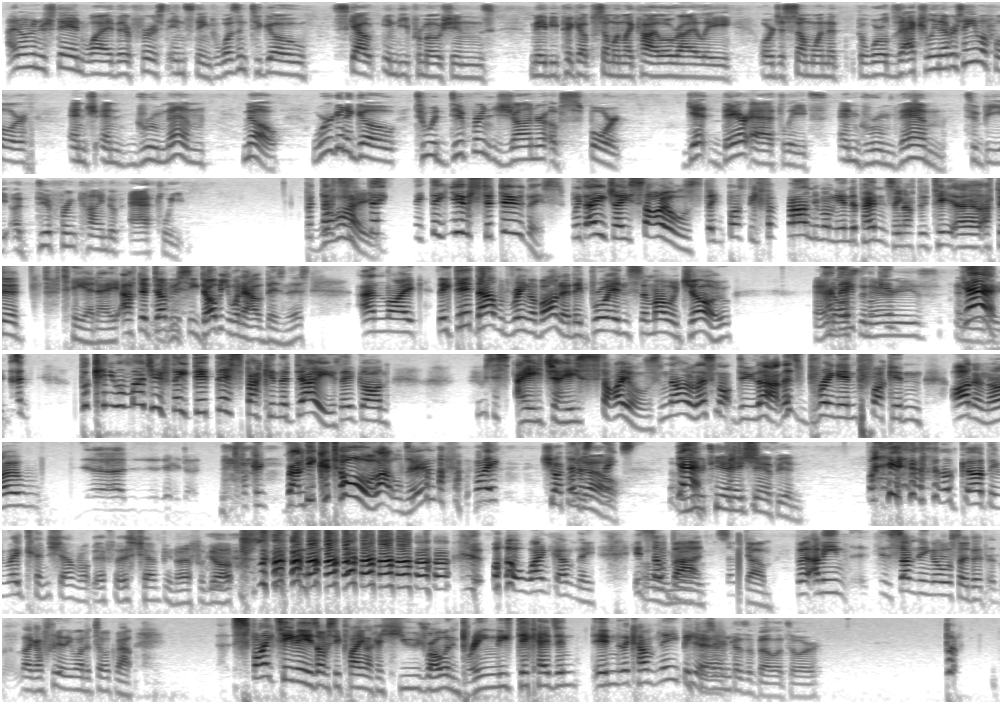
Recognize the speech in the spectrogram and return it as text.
I don't understand why their first instinct wasn't to go scout indie promotions, maybe pick up someone like Kyle O'Reilly, or just someone that the world's actually never seen before, and and groom them. No, we're gonna go to a different genre of sport, get their athletes, and groom them to be a different kind of athlete. But that's Why? the thing. They, they used to do this with AJ Styles. They they found him on the independent scene after T, uh, after TNA after Mm-hmm. WCW went out of business, and like they did that with Ring of Honor. They brought in Samoa Joe. And, And they Austin fucking- Aries. And yeah, like, but can you imagine if they did this back in the day? If they've gone, who's this AJ Styles? No, let's not do that. Let's bring in fucking I don't know. Uh, fucking Randy Couture, that'll do. Like, Chuck Liddell, make yeah, new TNA just- champion. oh god, they made Ken Shamrock their first champion. I forgot. what a wank company! It's so Oh, bad, man. so dumb. But I mean, something also that uh, like I really want to talk about. Spike TV is obviously playing like a huge role in bringing these dickheads in into the company because yeah, of because of Bellator. But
